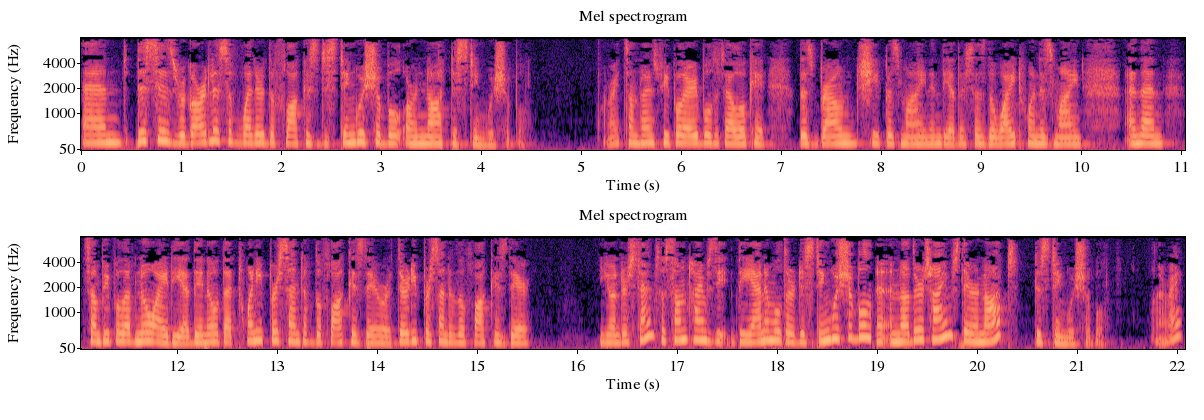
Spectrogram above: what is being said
And this is regardless of whether the flock is distinguishable or not distinguishable. Alright, sometimes people are able to tell, okay, this brown sheep is mine and the other says the white one is mine. And then some people have no idea. They know that 20% of the flock is there or 30% of the flock is there. You understand? So sometimes the, the animals are distinguishable and other times they're not distinguishable. Alright?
